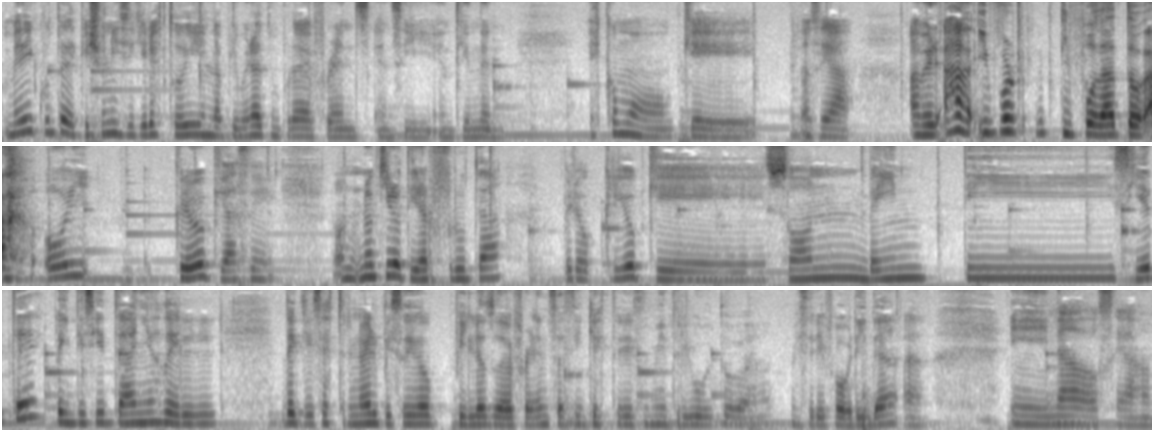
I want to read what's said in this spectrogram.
me di cuenta de que yo ni siquiera estoy en la primera temporada de Friends en sí, ¿entienden? Es como que, o sea, a ver, ah, y por tipo dato, ah, hoy creo que hace, no, quiero tirar fruta, pero creo que son 27, 27 años del, de que se estrenó el episodio piloto de Friends, así que este es mi tributo a mi serie favorita. y nada, o sea,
